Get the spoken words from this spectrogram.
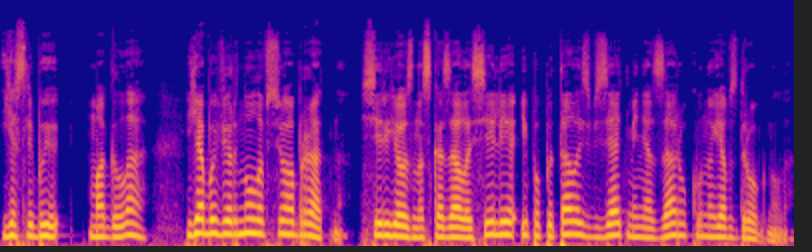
Если бы могла, я бы вернула все обратно, — серьезно сказала Селия и попыталась взять меня за руку, но я вздрогнула.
